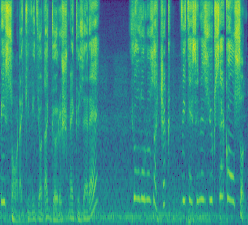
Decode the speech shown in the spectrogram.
Bir sonraki videoda görüşmek üzere. Yolunuz açık, vitesiniz yüksek olsun.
